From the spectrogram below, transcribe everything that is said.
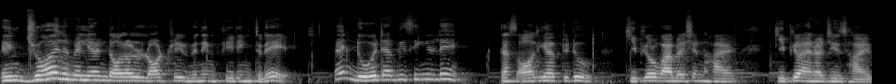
Enjoy the million dollar lottery winning feeling today and do it every single day. That's all you have to do. Keep your vibration high, keep your energies high,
